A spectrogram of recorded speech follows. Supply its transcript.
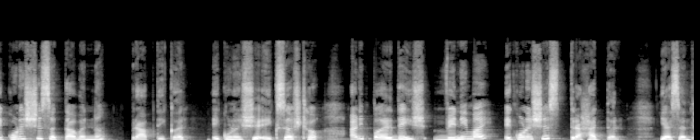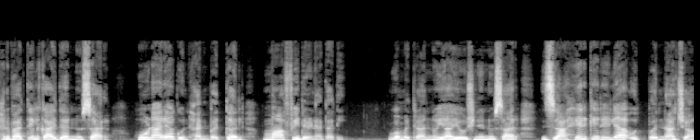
एकोणीसशे सत्तावन्न प्राप्तिकर एकोणीसशे एकसष्ट आणि परदेश विनिमय एकोणीसशे त्र्याहत्तर. या संदर्भातील कायद्यांनुसार होणाऱ्या गुन्ह्यांबद्दल माफी देण्यात आली. व मित्रांनो या योजनेनुसार जाहीर केलेल्या उत्पन्नाच्या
